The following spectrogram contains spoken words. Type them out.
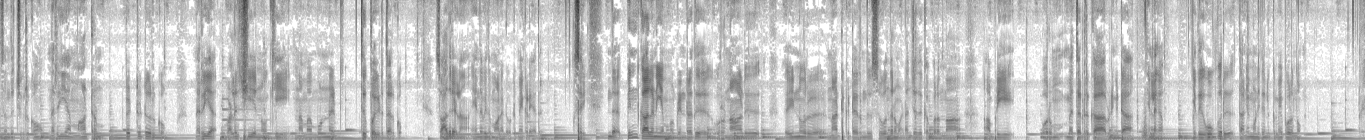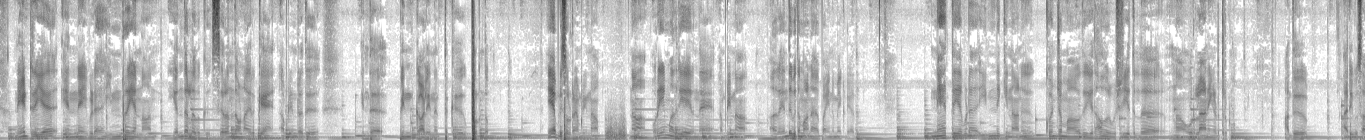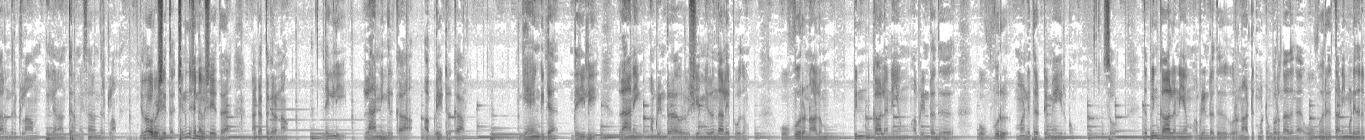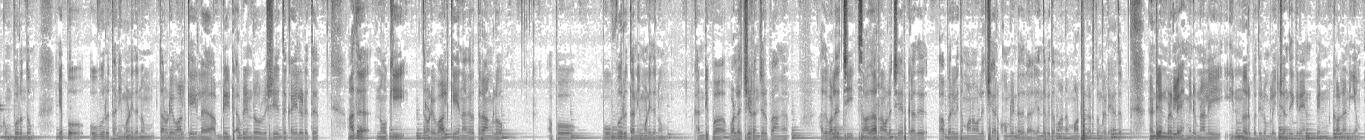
சந்திச்சுருக்கோம் நிறைய மாற்றம் பெற்றுட்டு இருக்கோம். நிறைய வளர்ச்சியை நோக்கி நம்ம முன்னெடுத்து போயிட்டு தான் இருக்கோம். ஸோ அதிலெல்லாம் எந்த விதமான டவுட்டுமே கிடையாது. சரி இந்த பின் காலனியம் அப்படின்றது ஒரு நாடு இன்னொரு நாட்டுக்கிட்ட இருந்து சுதந்திரம் அடைஞ்சதுக்கப்புறம் தான் அப்படி ஒரு மெத்தட் இருக்கா அப்படிங்கிட்டா இல்லைங்க. இது ஒவ்வொரு தனி மனிதனுக்குமே பொருந்தும். நேற்றைய என்னை விட இன்றைய நான் எந்த அளவுக்கு சிறந்தவனாக இருக்கேன் அப்படின்றது இந்த பின்காலினத்துக்கு பொருந்தும். ஏன் அப்படி சொல்கிறேன் அப்படின்னா நான் ஒரே மாதிரியே இருந்தேன் அப்படின்னா அதில் எந்த விதமான பயனுமே கிடையாது. நேற்றைய விட இன்றைக்கி நான் கொஞ்சமாவது ஏதாவது ஒரு விஷயத்தில் நான் ஒரு லேர்னிங் எடுத்துருக்கணும். அது அறிவு சார்ந்திருக்கலாம் இல்லைனா திறமை சார்ந்திருக்கலாம். ஏதோ ஒரு விஷயத்த சின்ன சின்ன விஷயத்த நான் கற்றுக்கிறேன்னா டெய்லி லேர்னிங் இருக்கா அப்டேட் இருக்கா என்கிட்ட டெய்லி லேர்னிங் அப்படின்ற ஒரு விஷயம் இருந்தாலே போதும். ஒவ்வொரு நாளும் பின் காலனியம் அப்படின்றது ஒவ்வொரு மனிதர்கிட்டையுமே இருக்கும். ஸோ இந்த பின் காலனியம் அப்படின்றது ஒரு நாட்டுக்கு மட்டும் பொருந்தாதுங்க. ஒவ்வொரு தனி மனிதனுக்கும் பொருந்தும். எப்போ ஒவ்வொரு தனி மனிதனும் தன்னுடைய வாழ்க்கையில் அப்டேட் அப்படின்ற ஒரு விஷயத்தை கையில் எடுத்து அதை நோக்கி தன்னுடைய வாழ்க்கையை நகர்த்துகிறாங்களோ அப்போது ஒவ்வொரு தனி மனிதனும் கண்டிப்பாக வளர்ச்சி அடைஞ்சிருப்பாங்க. அது வளர்ச்சி சாதாரண வளர்ச்சியாக இருக்காது அபரிவிதமான வளர்ச்சியாக இருக்கும் அப்படின்றதுல எந்த விதமான மாற்று கருத்தும் கிடையாது. நன்றி நண்பர்களே மீண்டும் நாளை இன்னொரு பதிவில் உங்களை சந்திக்கிறேன். பின் காலனியம்.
